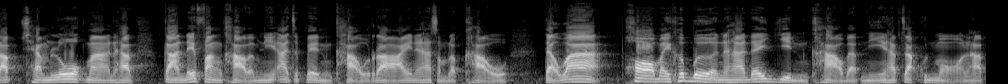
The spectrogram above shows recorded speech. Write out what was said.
รับแชมป์โลกมานะครับการได้ฟังข่าวแบบนี้อาจจะเป็นข่าวร้ายนะฮะสำหรับเขา แต่ว่าพอไมเคิลเบิร์นนะฮะได้ยินข่าวแบบนี้นะครับจากคุณหมอนะครับ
